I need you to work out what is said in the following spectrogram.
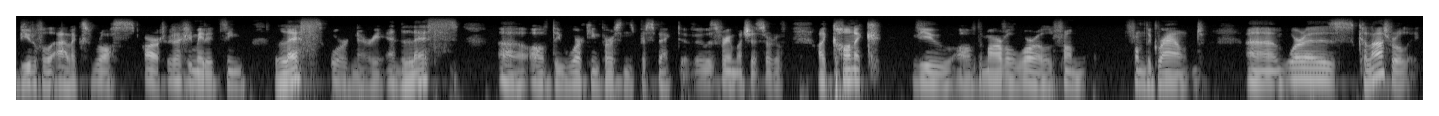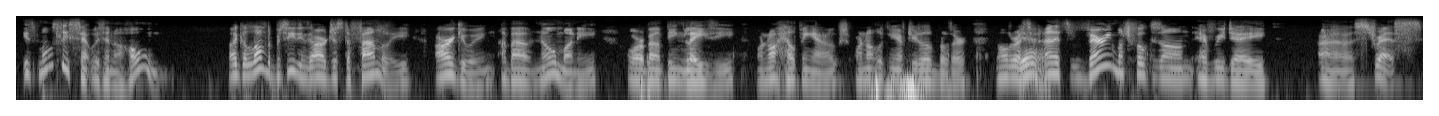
beautiful Alex Ross art, which actually made it seem less ordinary and less uh, of the working person's perspective. It was very much a sort of iconic view of the Marvel world from from the ground. Um, whereas Collateral is mostly set within a home. Like a lot of the proceedings are just a family arguing about no money or about being lazy or not helping out or not looking after your little brother and all the rest of it. Yeah. And it's very much focused on everyday uh, stress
